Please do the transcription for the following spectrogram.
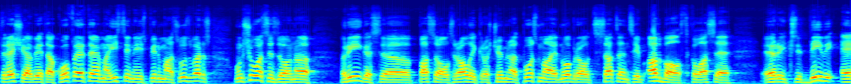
trešajā vietā kopvērtējumā, izcīnījis pirmās uzvaras. Un šo sezonu Rīgas uh, pasaules rallija čempionāta posmā ir nobraucis sacensību atbalsta klasē RX2E.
